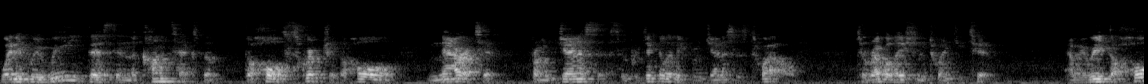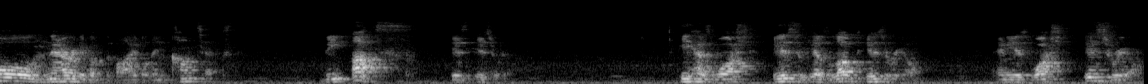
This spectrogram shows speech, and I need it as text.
When if we read this in the context of the whole scripture, the whole narrative from Genesis, and particularly from Genesis 12 to Revelation 22, and we read the whole narrative of the Bible in context, the us is Israel. He has washed Israel, he has loved Israel, and he has washed Israel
